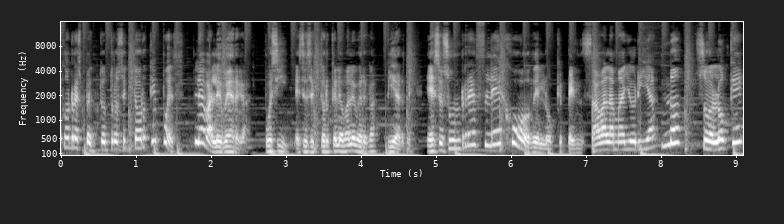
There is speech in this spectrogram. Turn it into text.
con respecto a otro sector que pues le vale verga? Pues sí, ese sector que le vale verga pierde. ¿Eso es un reflejo de lo que pensaba la mayoría? No, solo que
